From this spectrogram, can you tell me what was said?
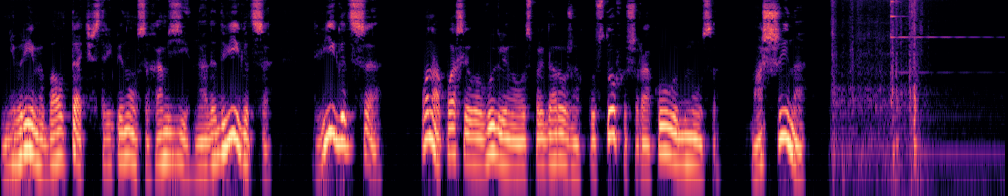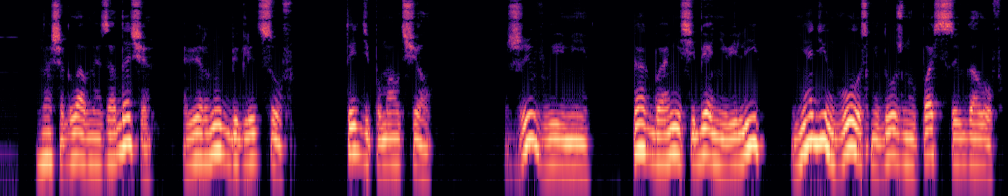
Не время болтать, встрепенулся Хамзи. Надо двигаться. Двигаться. Он опасливо выглянул из придорожных кустов и широко улыбнулся. Машина. Наша главная задача вернуть беглецов. Тедди помолчал. Живыми. Как бы они себя ни вели, ни один волос не должен упасть с их голов.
